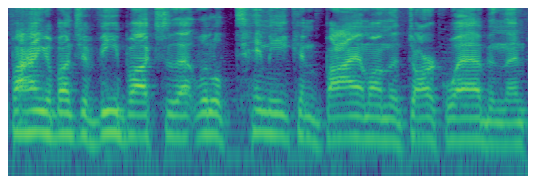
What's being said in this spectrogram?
buying a bunch of V-Bucks so that little Timmy can buy them on the dark web and then,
